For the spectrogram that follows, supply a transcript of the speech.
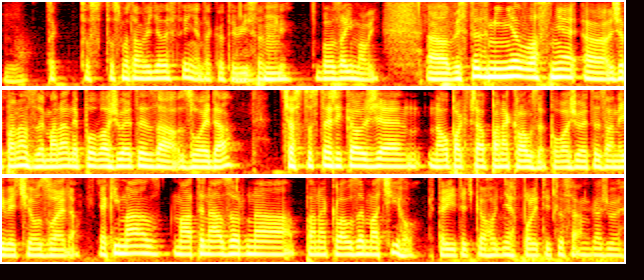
No. Tak to, to jsme tam viděli stejně, takové ty výsledky. Hmm. To bylo zajímavé. Uh, vy jste zmínil vlastně, uh, že pana Zemana nepovažujete za zlojeda. Často jste říkal, že naopak třeba pana Klauze považujete za největšího zlojeda. Jaký má, máte názor na pana Klauze mladšího, který teďka hodně v politice se angažuje?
